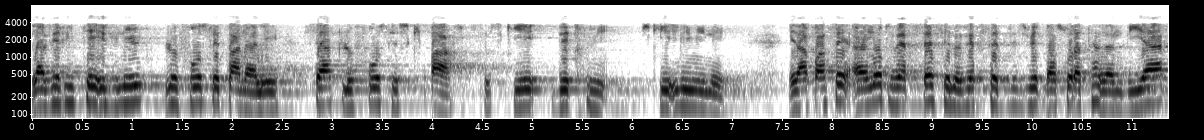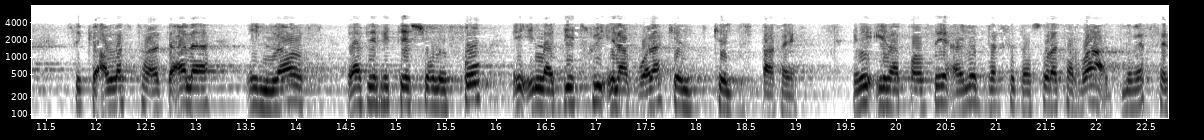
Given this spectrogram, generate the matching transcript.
la vérité est venue, le faux s'est en allé. Certes, le faux c'est ce qui part, c'est ce qui est détruit, ce qui est éliminé. Il a pensé à un autre verset, c'est le verset 18 dans Surat al-Anbiya, c'est que Allah il lance la vérité sur le faux et il la détruit et la voilà qu'elle qu disparaît. Et il a pensé à un autre verset dans Surat al-Ra'd, le verset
